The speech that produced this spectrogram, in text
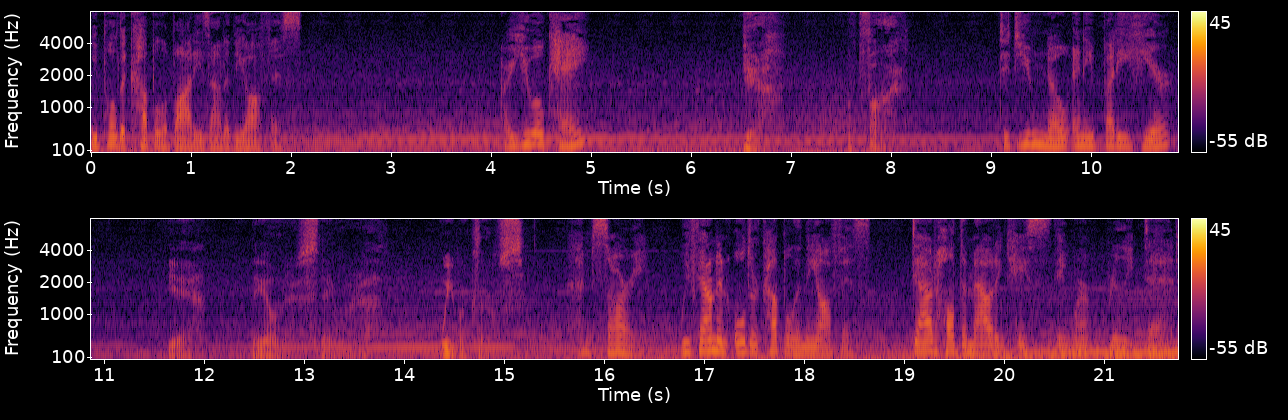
We pulled a couple of bodies out of the office. Are you okay? Yeah, I'm fine. Did you know anybody here? Yeah, the owners, they were, uh, we were close. I'm sorry. We found an older couple in the office. Dad hauled them out in case they weren't really dead.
